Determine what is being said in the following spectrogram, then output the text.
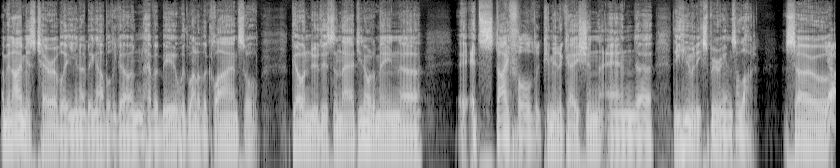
I mean, I miss terribly, you know, being able to go and have a beer with one of the clients or go and do this and that. You know what I mean? Uh, it's stifled communication and uh, the human experience a lot. So Yeah.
